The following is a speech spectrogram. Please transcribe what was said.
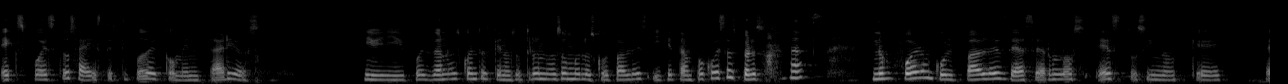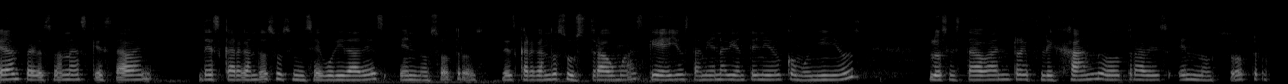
expuestos a este tipo de comentarios y pues darnos cuenta que nosotros no somos los culpables y que tampoco esas personas no fueron culpables de hacernos esto, sino que eran personas que estaban descargando sus inseguridades en nosotros, descargando sus traumas que ellos también habían tenido como niños, los estaban reflejando otra vez en nosotros.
